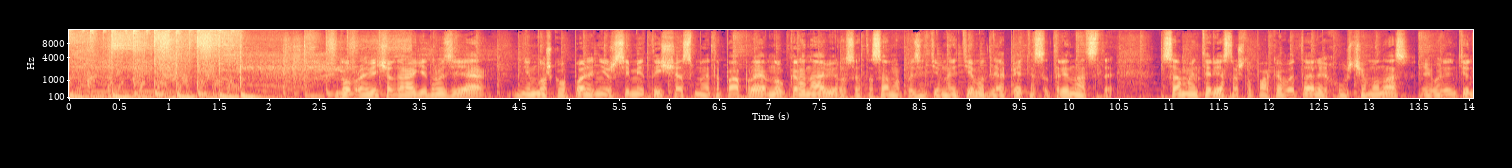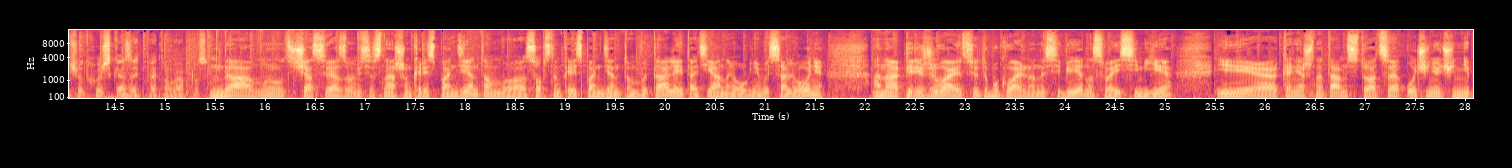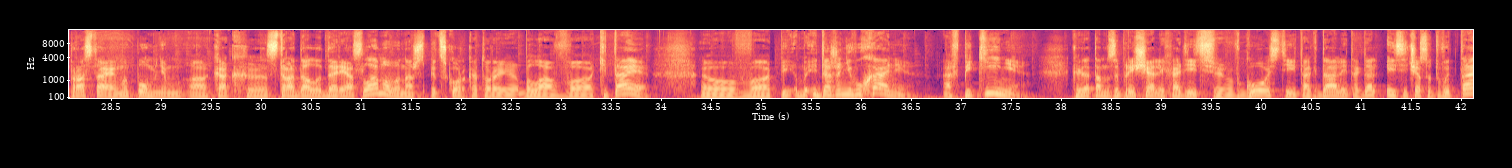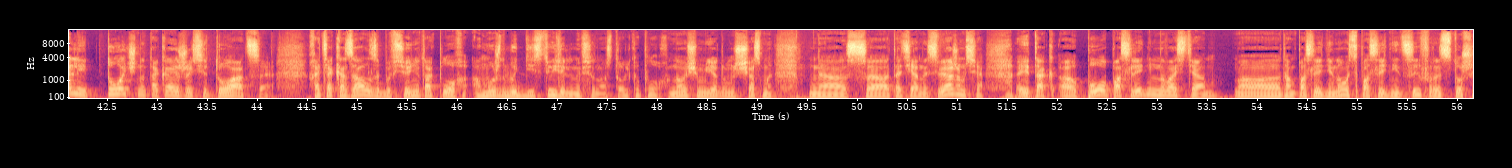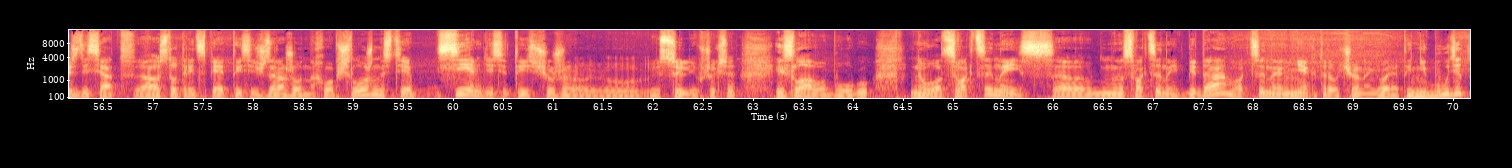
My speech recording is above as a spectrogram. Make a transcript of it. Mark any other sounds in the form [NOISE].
Добрый вечер, дорогие друзья. Немножко упали ниже 7 тысяч, сейчас мы это поправим. Ну, коронавирус – это самая позитивная тема для пятницы 13 Самое интересное, что пока в Италии хуже, чем у нас. И Валентин что-то хочет сказать по этому вопросу. Да, мы вот сейчас связываемся с нашим корреспондентом, собственным корреспондентом в Италии, Татьяной Огневой Сальвони. Она переживает все это буквально на себе, на своей семье. И, конечно, там ситуация очень-очень непростая. Мы помним, а, как страдала Дарья Асламова, наш спецкор, которая была в Китае, в, и даже не в Ухане, а в Пекине когда там запрещали ходить в гости и так далее, и так далее. И сейчас вот в Италии точно такая же ситуация. Хотя, казалось бы, все не так плохо. А может быть, действительно все настолько плохо. Ну, в общем, я думаю, сейчас мы э, с Татьяной свяжемся. Итак, э, по последним новостям, э, там последние новости, последние цифры, 160, 135 тысяч зараженных в общей сложности, 70 тысяч уже исцелившихся, и слава богу. Вот, с вакциной, с, с вакциной беда, вакцины некоторые ученые говорят и не будет.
